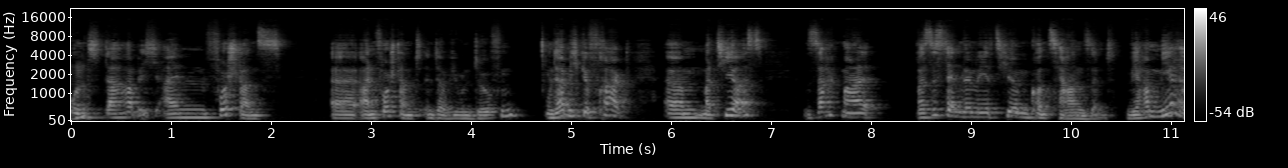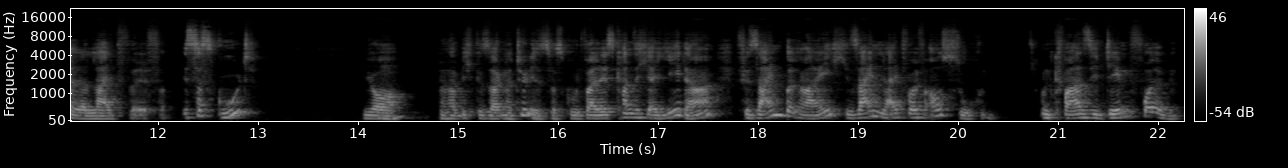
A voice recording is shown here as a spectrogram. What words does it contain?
Und da habe ich einen Vorstands, äh, einen Vorstand interviewen dürfen. Und der hat mich gefragt, ähm, Matthias, sag mal, was ist denn, wenn wir jetzt hier im Konzern sind? Wir haben mehrere Leitwölfe. Ist das gut? Ja, dann habe ich gesagt, natürlich ist das gut, weil es kann sich ja jeder für seinen Bereich seinen Leitwolf aussuchen und quasi dem folgen.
